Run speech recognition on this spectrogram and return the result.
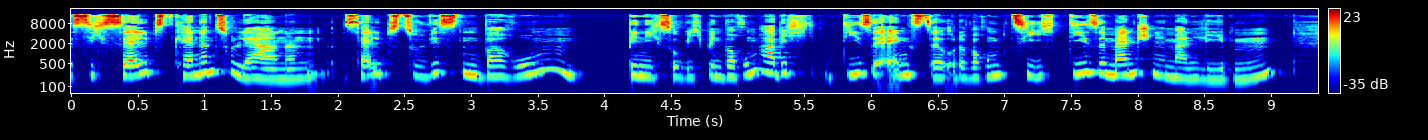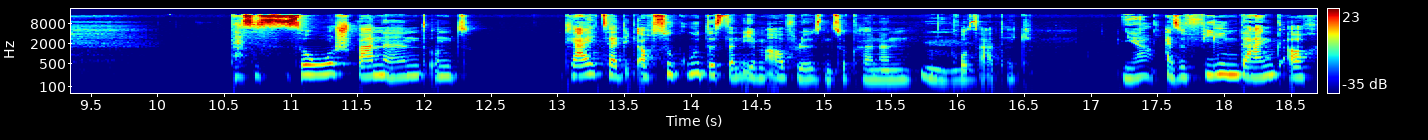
sich selbst kennenzulernen, selbst zu wissen, warum bin ich so, wie ich bin, warum habe ich diese Ängste oder warum ziehe ich diese Menschen in mein Leben, das ist so spannend und gleichzeitig auch so gut, das dann eben auflösen zu können. Großartig. Ja, Also vielen Dank auch.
